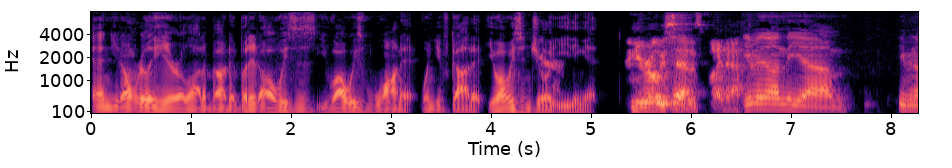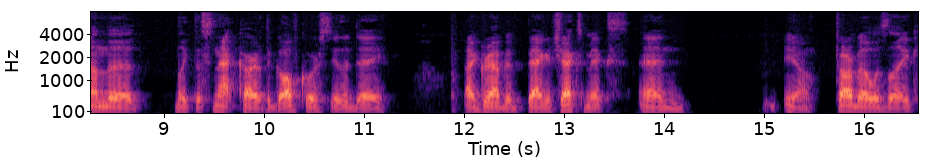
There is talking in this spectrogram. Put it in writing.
and you don't really hear a lot about it, but it always is. You always want it when you've got it. You always enjoy Yeah. eating it. And you're always Yeah. satisfied after. even on the um even on the like the snack cart at the golf course the other day i grabbed a bag of chex mix and you know tarbell was like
